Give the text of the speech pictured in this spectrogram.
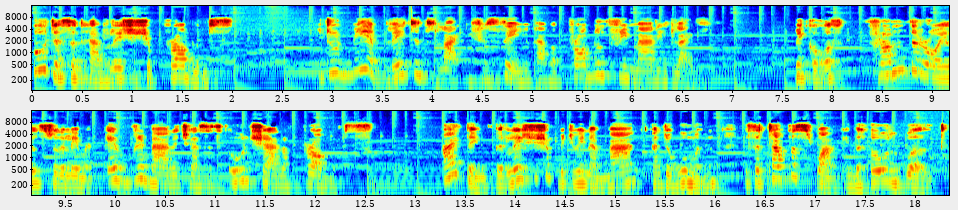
Who doesn't have relationship problems? It would be a blatant lie if you say you have a problem free married life. Because from the royals to the layman, every marriage has its own share of problems. I think the relationship between a man and a woman is the toughest one in the whole world.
